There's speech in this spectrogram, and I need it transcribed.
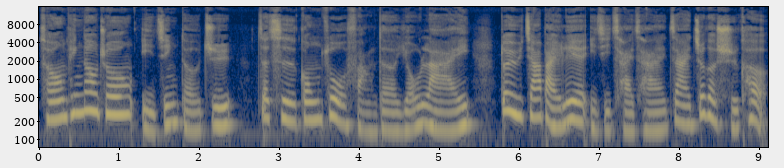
从频道中已经得知这次工作坊的由来，对于加百列以及采采在这个时刻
